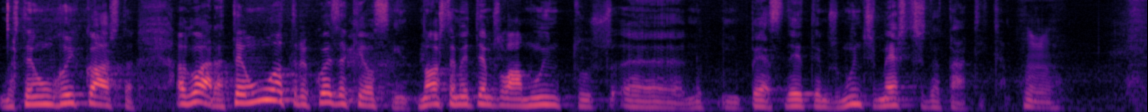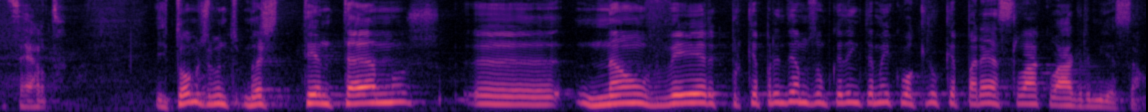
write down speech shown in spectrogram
Mas tem um Rui Costa. Agora, tem uma outra coisa que é o seguinte. Nós também temos lá muitos, eh, no PSD, temos muitos mestres da tática. Certo. E estamos muito, mas tentamos eh, não ver, porque aprendemos um bocadinho também com aquilo que aparece lá com a agremiação,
